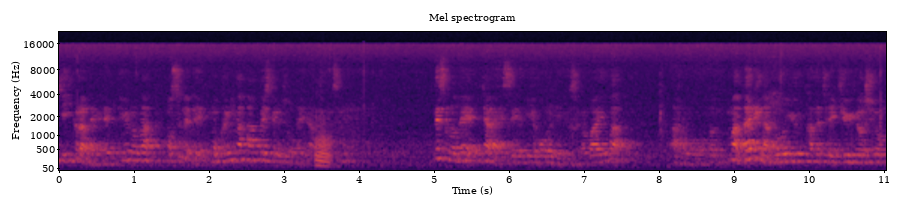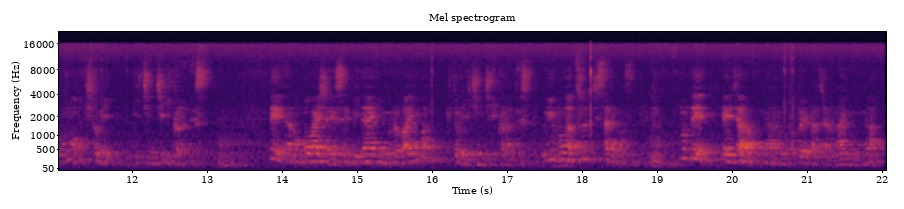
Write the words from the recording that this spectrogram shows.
日いくらだよねっていうのがもう全てもう国が把握している状態になるんですね、ですのでじゃあ SAP ホールディングスの場合はあの、まあ、誰がどういう形で休業しようとも1人1日いくらですであの子会社 SAP ダイニングの場合は1人1日いくらですというのが通知されます。ので、えー、じゃああの例えばじゃあ何人が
